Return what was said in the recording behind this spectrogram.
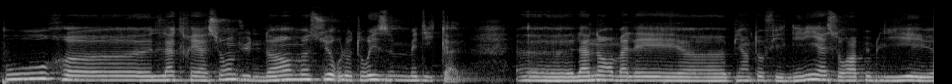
pour la création d'une norme sur le tourisme médical. la norme, elle est bientôt finie, elle sera publiée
